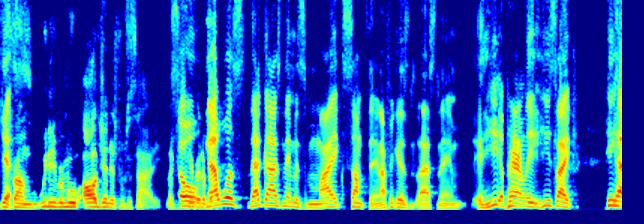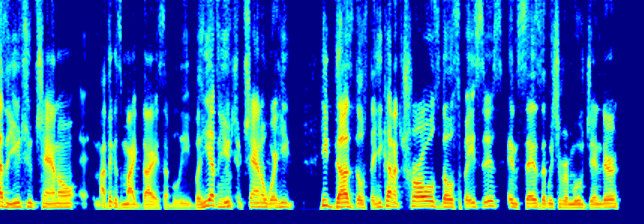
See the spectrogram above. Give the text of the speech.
Yes. from. We need to remove all genders from society. Like So that was that guy's name is Mike something. I forget his last name. And he apparently he's like he has a YouTube channel. I think it's Mike Dice, I believe. But he has a Mhm. YouTube channel where he he does those things. He kind of trolls those spaces and says that we should remove gender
